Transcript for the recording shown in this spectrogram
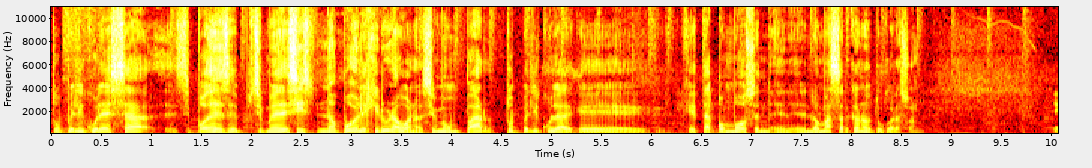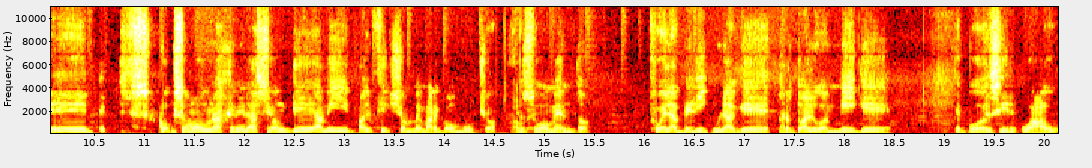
Tu película esa, eh, si podés, eh, si me decís no puedo elegir una, bueno, decime un par. Tu película que, que está con vos en, en- en lo más cercano de tu corazón. Eh, somos una generación que a mí Pulp Fiction me marcó mucho en su momento. Fue la película que despertó algo en mí que te puedo decir, wow.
